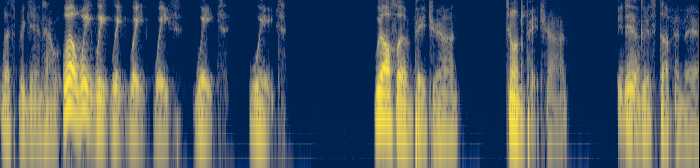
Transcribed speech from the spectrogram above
let's begin. How? Well, wait, wait, wait, wait, wait, wait. wait. We also have a Patreon. Join the Patreon. We There's do. good stuff in there.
